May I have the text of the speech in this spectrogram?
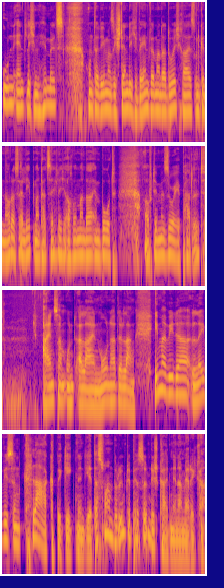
unendlichen Himmels, unter dem man sich ständig wähnt, wenn man da durchreist. Und genau das erlebt man tatsächlich auch, wenn man da im Boot auf dem Missouri paddelt einsam und allein, monatelang. Immer wieder Lewis und Clark begegnen dir. Das waren berühmte Persönlichkeiten in Amerika.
